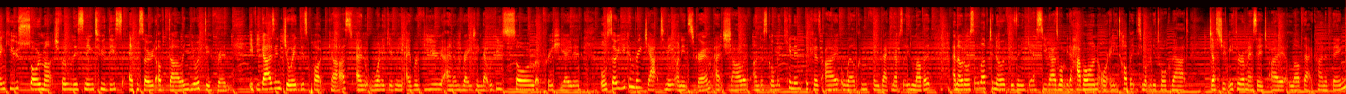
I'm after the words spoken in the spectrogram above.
Thank you so much for listening to this episode of Darling You're Different. If you guys enjoyed this podcast and want to give me a review and a rating, that would be so appreciated. Also, you can reach out to me on Instagram at Charlotte underscore McKinnon because I welcome feedback and absolutely love it. And I would also love to know if there's any guests you guys want me to have on or any topics you want me to talk about. Just shoot me through a message. I love that kind of thing.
